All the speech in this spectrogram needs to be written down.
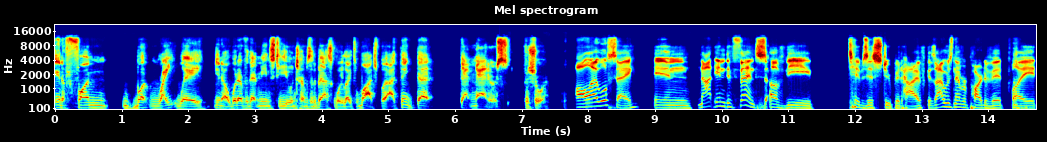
in a fun but right way, you know, whatever that means to you in terms of the basketball you like to watch. But I think that that matters for sure. All I will say in not in defense of the Thibs' stupid hive because I was never part of it, but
